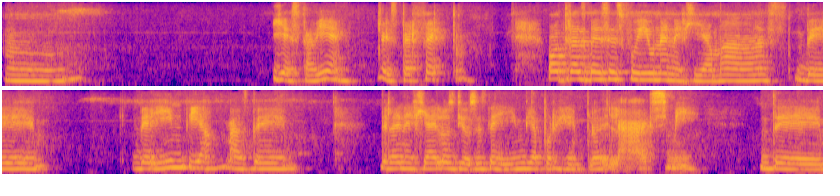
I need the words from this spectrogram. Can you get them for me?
Mm, y está bien, es perfecto. Otras veces fui una energía más de, de India, más de, de, la energía de los dioses de India, por ejemplo, de Lakshmi, de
